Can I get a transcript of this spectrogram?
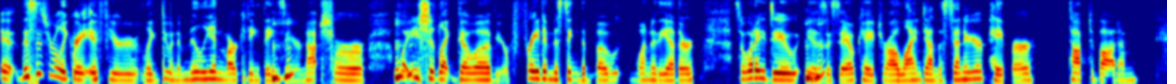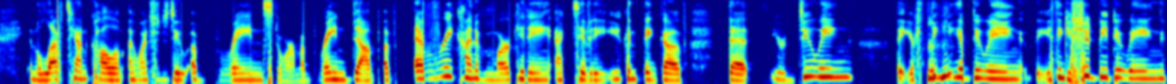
uh, this is really great if you're like doing a million marketing things Mhm. and you're not sure what Mhm. you should let go of, you're afraid of missing the boat, one or the other. So what I do is Mhm. I say, okay, draw a line down the center of your paper, top to bottom. In the left hand column, I want you to do a brainstorm, a brain dump of every kind of marketing activity you can think of that you're doing, that you're Mm-hmm. thinking of doing, that you think you should be doing,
